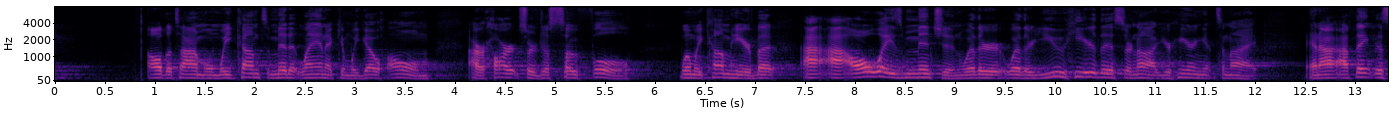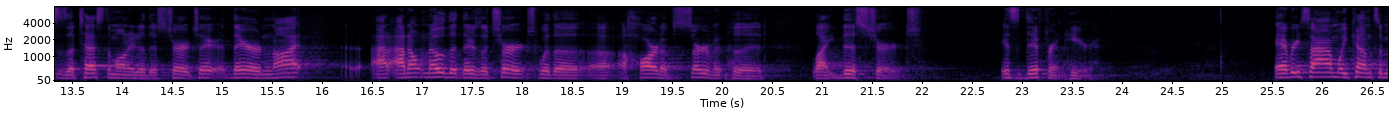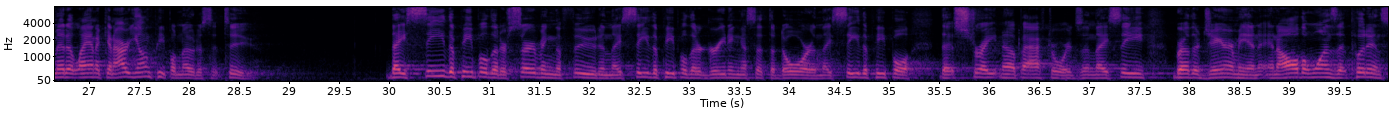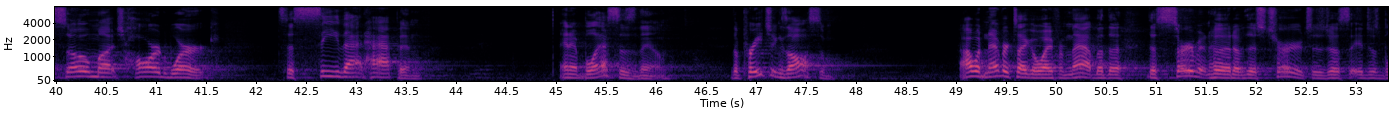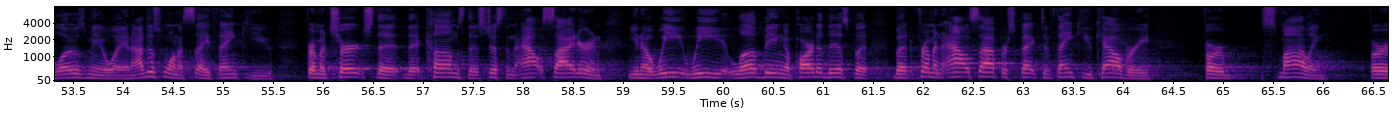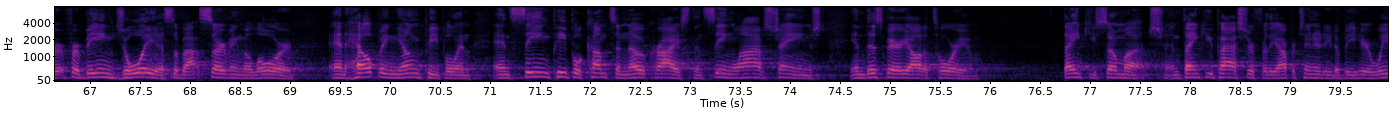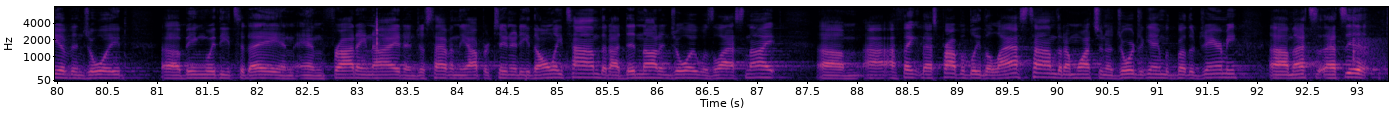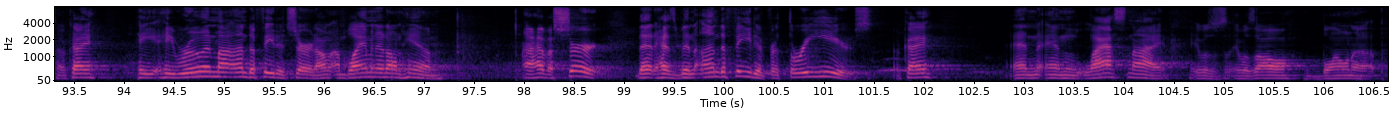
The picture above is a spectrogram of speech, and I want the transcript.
all the time when we come to Mid Atlantic and we go home, our hearts are just so full when we come here. But I, I, always mention, whether, whether you hear this or not, you're hearing it tonight. And I, I think this is a testimony to this church. There, are not, I, I, don't know that there's a church with a, a, a heart of servanthood like this church. It's different here. Every time we come to Mid Atlantic, and our young people notice it too. They see the people that are serving the food, and they see the people that are greeting us at the door, and they see the people that straighten up afterwards, and they see Brother Jeremy and, and all the ones that put in so much hard work to see that happen. And it blesses them. The preaching's awesome. I would never take away from that, but the, the servanthood of this church is just, it just blows me away. And I just want to say thank you from a church that, that comes that's just an outsider. And, you know, we, we love being a part of this, but, but from an outside perspective, thank you, Calvary, for smiling, for, for being joyous about serving the Lord and helping young people and, and seeing people come to know Christ and seeing lives changed in this very auditorium. Thank you so much. And thank you, Pastor, for the opportunity to be here. We have enjoyed uh, being with you today and, and Friday night and just having the opportunity. The only time that I did not enjoy was last night. Um, I, I, think that's probably the last time that I'm watching a Georgia game with Brother Jeremy. Um, that's, that's it, okay? He, he ruined my undefeated shirt. I'm, I'm blaming it on him. I have a shirt that has been undefeated for three years, okay? And, and last night, it was, it was all blown up.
